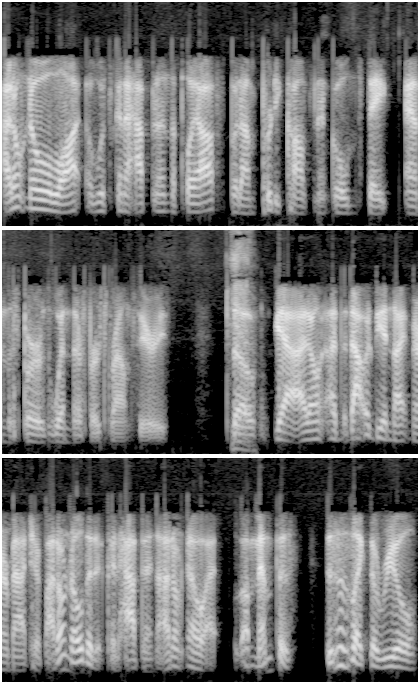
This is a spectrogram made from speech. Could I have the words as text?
I don't know a lot of what's going to happen in the playoffs, but I'm pretty confident Golden State and the Spurs win their first round series. So yeah, I don't. I, that would be a nightmare matchup. I don't know that it could happen. I don't know. I, uh, Memphis. This is like the real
